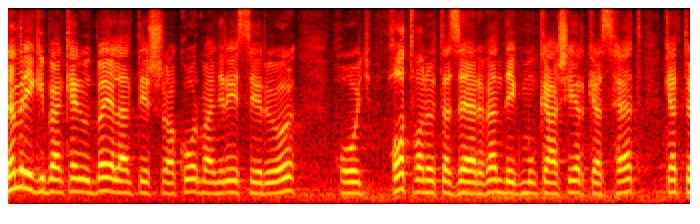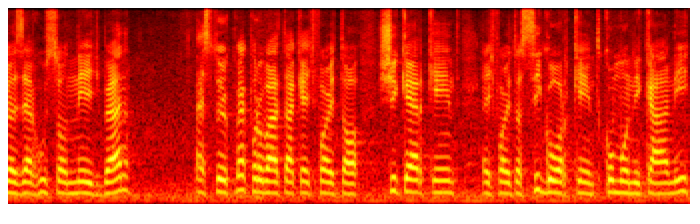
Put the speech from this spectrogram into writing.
Nemrégiben került bejelentésre a kormány részéről, hogy 65 ezer vendégmunkás érkezhet 2024-ben. Ezt ők megpróbálták egyfajta sikerként, egyfajta szigorként kommunikálni,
